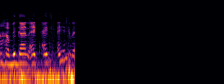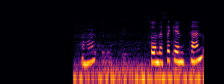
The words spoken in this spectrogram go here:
i have begun i i, I think that Uh-huh. So on the second turn,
